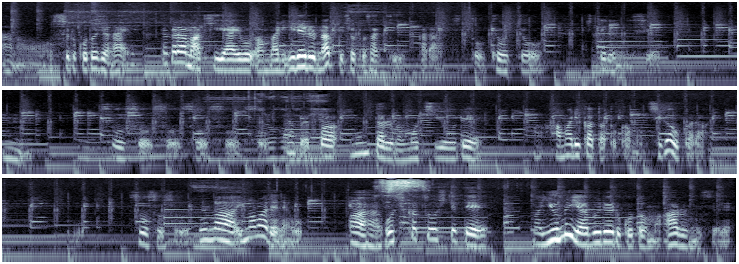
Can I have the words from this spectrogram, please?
あのすることじゃない。だからまあ気合をあんまり入れるなってちょっとさっきからちょっと強調してるんですよ。うん、そうそうそうそうそうそう、ね。なんかやっぱメンタルの持ちようではハマり方とかも違うからそうそうそうでまあ今までねはいはい、推し活をしてて、まあ、夢破れることもあるんですよね。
